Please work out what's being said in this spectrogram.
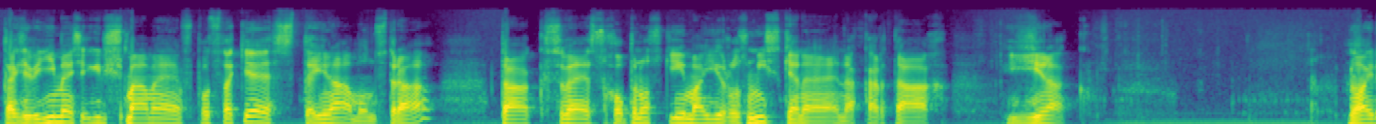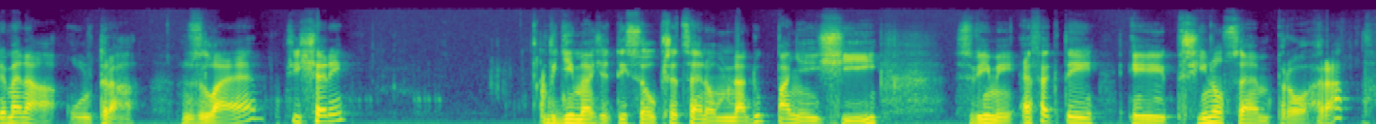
Takže vidíme, že když máme v podstatě stejná monstra, tak své schopnosti mají rozmístěné na kartách jinak. No a jdeme na ultra zlé příšery. Vidíme, že ty jsou přece jenom nadupanější svými efekty i přínosem pro hrad.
